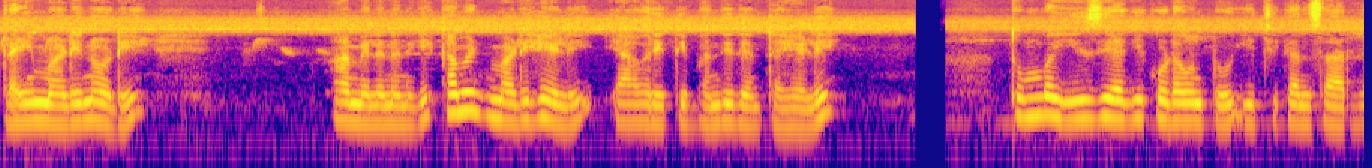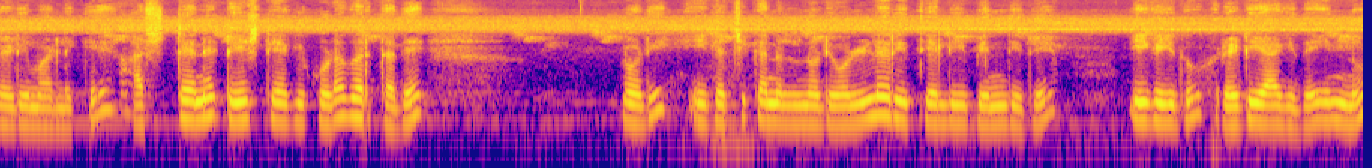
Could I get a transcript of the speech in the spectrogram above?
ಟ್ರೈ ಮಾಡಿ ನೋಡಿ. ಆಮೇಲೆ ನನಗೆ ಕಮೆಂಟ್ ಮಾಡಿ ಹೇಳಿ ಯಾವ ರೀತಿ ಬಂದಿದೆ ಅಂತ ಹೇಳಿ. ತುಂಬ ಈಸಿಯಾಗಿ ಕೂಡ ಉಂಟು ಈ ಚಿಕನ್ ಸಾರು ರೆಡಿ ಮಾಡಲಿಕ್ಕೆ. ಅಷ್ಟೇ ಟೇಸ್ಟಿಯಾಗಿ ಕೂಡ ಬರ್ತದೆ. ನೋಡಿ, ಈಗ ಚಿಕನಲ್ಲಿ ನೋಡಿ, ಒಳ್ಳೆ ರೀತಿಯಲ್ಲಿ ಬೆಂದಿದೆ. ಈಗ ಇದು ರೆಡಿಯಾಗಿದೆ ಇನ್ನು.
